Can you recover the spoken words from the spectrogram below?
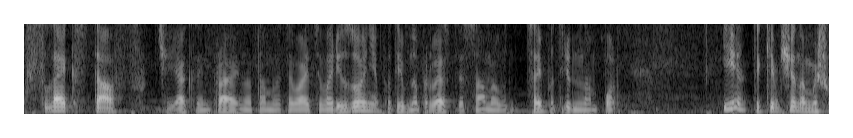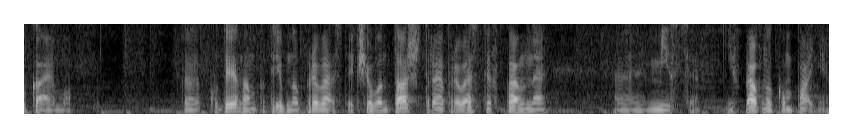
Flagstaff, чи як він правильно там називається в Аризоні, потрібно привезти саме в цей потрібний нам порт. І таким чином ми шукаємо, куди нам потрібно привезти. Якщо вантаж, треба привезти в певне е, місце і в певну компанію.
